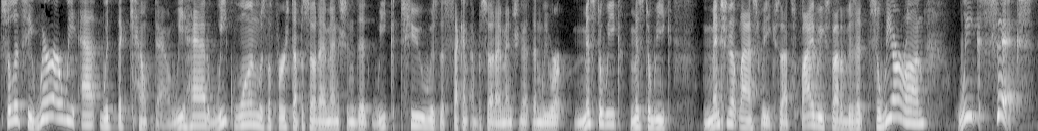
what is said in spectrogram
so let's see, where are we at with the countdown? We had week one was the first episode I mentioned it. Week two was the second episode I mentioned it. Then we were missed a week, missed a week, mentioned it last week. So that's five weeks without a visit. So we are on week six.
